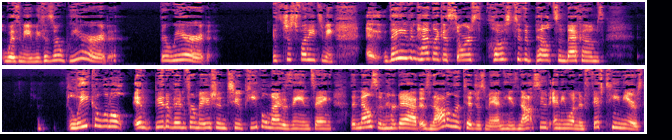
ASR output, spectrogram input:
with me because they're weird. They're weird. It's just funny to me. Uh, they even had like a source close to the Peltz and Beckhams leak a little bit of information to People magazine saying that Nelson, her dad, is not a litigious man. He's not sued anyone in 15 years,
